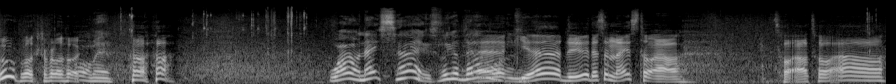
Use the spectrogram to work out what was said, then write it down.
Ooh, look for the hook. Oh, man. wow, nice size. Look at that Heck one. yeah, dude. That's a nice To'au. To'au, To'au.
